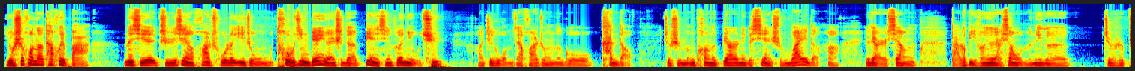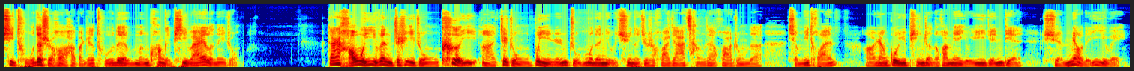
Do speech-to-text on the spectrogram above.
有时候呢，他会把那些直线画出了一种透镜边缘式的变形和扭曲啊，这个我们在画中能够看到，就是门框的边儿那个线是歪的啊，有点像，打个比方，有点像我们那个就是 P 图的时候哈，把这个图的门框给 P 歪了那种。但是毫无疑问，这是一种刻意啊，这种不引人瞩目的扭曲呢，就是画家藏在画中的小谜团啊，让过于平整的画面有一点点。玄妙的意味，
